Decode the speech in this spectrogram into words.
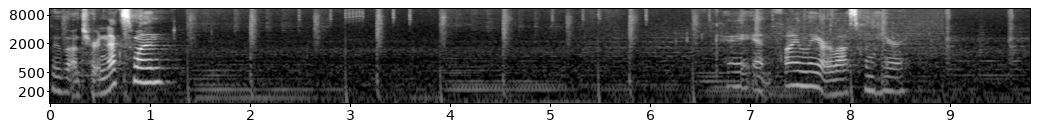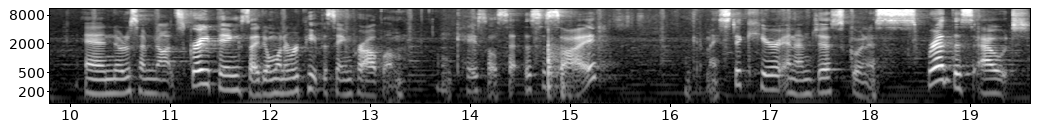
Move on to our next one. Okay, and finally our last one here. And notice I'm not scraping, so I don't want to repeat the same problem. Okay, so I'll set this aside. Get my stick here, and I'm just going to spread this out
